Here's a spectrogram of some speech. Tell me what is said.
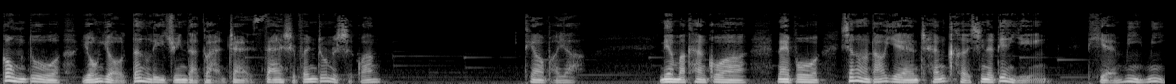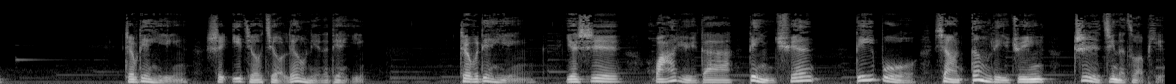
共度拥有邓丽君的短暂三十分钟的时光。听众朋友，你有没有看过那部香港导演陈可辛的电影《甜蜜蜜》？这部电影是一九九六年的电影，这部电影也是华语的电影圈第一部向邓丽君致敬的作品。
